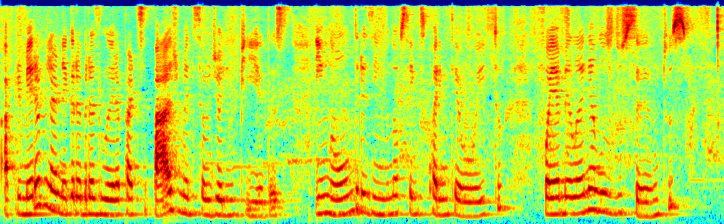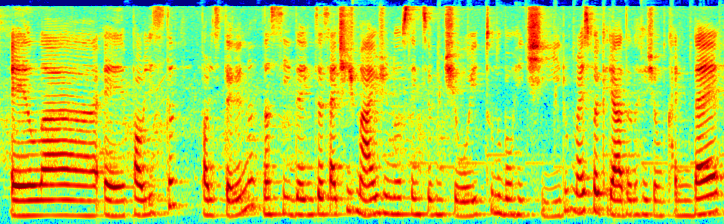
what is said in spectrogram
a primeira mulher negra brasileira a participar de uma edição de Olimpíadas em Londres em 1948, foi a Melania Luz dos Santos. Ela é paulista, paulistana, nascida em 17 de maio de 1928 no Bom Retiro, mas foi criada na região do Canindé,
